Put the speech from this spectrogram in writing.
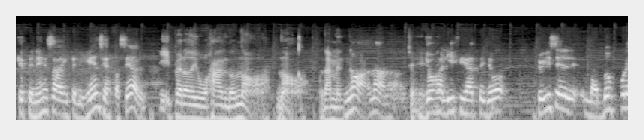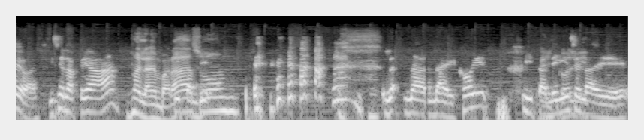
que tenés esa inteligencia espacial. Sí, pero dibujando, no, no. No, no, no. Sí. Yo salí, fíjate, yo, yo hice las dos pruebas. Hice la PAA. No, la de embarazo. la, la, la, de COVID y también la hice la de,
